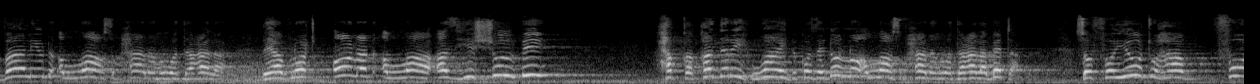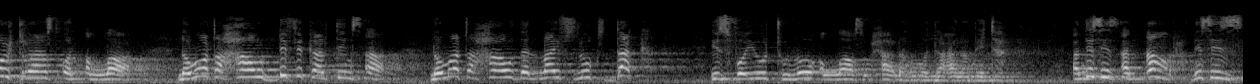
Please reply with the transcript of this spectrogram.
valued Allah subhanahu wa ta'ala. They have not honored Allah as He should be. haqqa qadri. Why? Because they don't know Allah subhanahu wa ta'ala better. So for you to have full trust on Allah no matter how difficult things are no matter how the life looks dark is for you to know Allah subhanahu wa ta'ala better. And this is an amr. This is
